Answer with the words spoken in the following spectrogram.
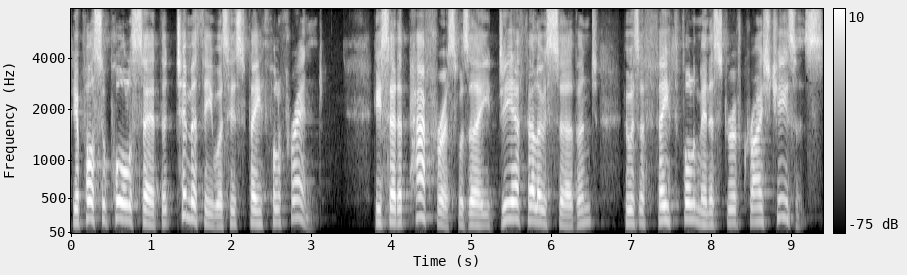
The Apostle Paul said that Timothy was his faithful friend. He said Epaphras was a dear fellow servant who was a faithful minister of Christ Jesus.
